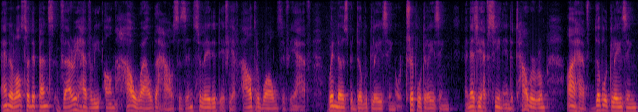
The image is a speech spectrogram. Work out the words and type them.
And it also depends very heavily on how well the house is insulated, if you have outer walls, if you have windows with double glazing or triple glazing. And as you have seen in the tower room, I have double glazing,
